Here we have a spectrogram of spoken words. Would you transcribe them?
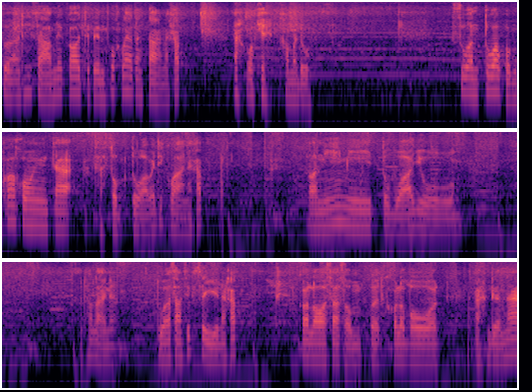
ส่วนอันที่3เนี่ยก็จะเป็นพวกแร่ต่างๆนะครับอะโอเคเข้ามาดู ส่วนตัวผมก็คงจะสะสมตั๋วไว้ดีกว่านะครับ ตอนนี้มีตั๋วอยู่เท่าไหร่เนี่ยตั๋ว 34 นะครับ ก็รอสะสมเปิดโคโลโบอะเดือนหน้า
